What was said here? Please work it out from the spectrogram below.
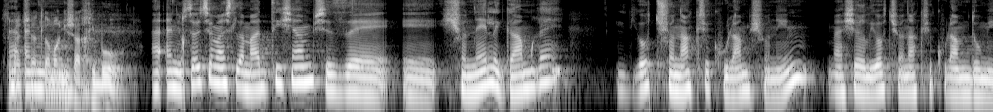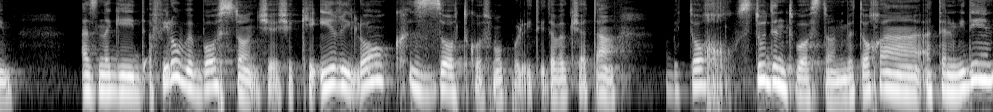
זאת אומרת שאת אני- לא מרגישה חיבור. אני חושבת שמה שלמדתי שם, שזה אה, שונה לגמרי להיות שונה כשכולם שונים, מאשר להיות שונה כשכולם דומים. אז נגיד, אפילו בבוסטון, ש, שכעיר היא לא כזאת קוסמופוליטית, אבל כשאתה בתוך סטודנט בוסטון, בתוך התלמידים,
